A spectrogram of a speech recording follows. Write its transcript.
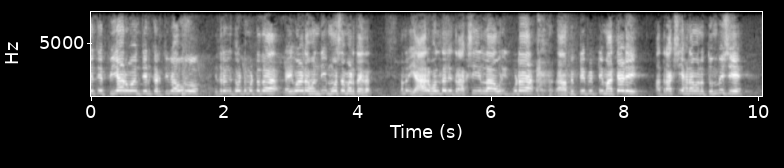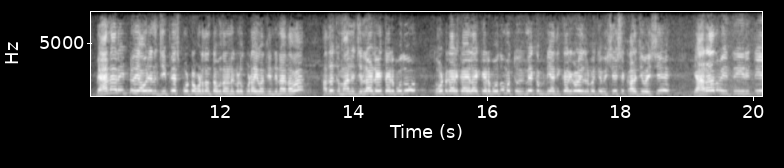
ಜೊತೆ ಪಿ ಆರ್ ಒ ಅಂತ ಏನು ಕರಿತೀವಿ, ಅವರು ಇದರಲ್ಲಿ ದೊಡ್ಡ ಮಟ್ಟದ ಕೈವಾಡ ಹೊಂದಿ ಮೋಸ ಮಾಡ್ತಾ ಇದ್ದಾರೆ. ಅಂದ್ರೆ ಯಾರ ಹೊಲದಲ್ಲಿ ದ್ರಾಕ್ಷಿ ಇಲ್ಲ, ಅವ್ರಿಗೆ ಕೂಡ ಫಿಫ್ಟಿ ಫಿಫ್ಟಿ ಮಾತಾಡಿ ಆ ದ್ರಾಕ್ಷಿ ಹಣವನ್ನು ತುಂಬಿಸಿ ಬ್ಯಾನರ್ ಇಟ್ಟು ಅವರೇನು ಜಿ ಪಿ ಎಸ್ ಫೋಟೋ ಹೊಡೆದಂತ ಉದಾಹರಣೆಗಳು ಕೂಡ ಇವತ್ತಿನ ದಿನ ಅದಾವ ಅದಕ್ಕೆ ಮಾನ್ಯ ಜಿಲ್ಲಾಡಳಿತ ಇರ್ಬೋದು, ತೋಟಗಾರಿಕಾ ಇಲಾಖೆ ಇರ್ಬೋದು ಮತ್ತು ವಿಮೆ ಕಂಪನಿ ಅಧಿಕಾರಿಗಳು ಇದ್ರ ಬಗ್ಗೆ ವಿಶೇಷ ಕಾಳಜಿ ವಹಿಸಿ ಯಾರಾದರೂ ಈ ಈ ರೀತಿ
